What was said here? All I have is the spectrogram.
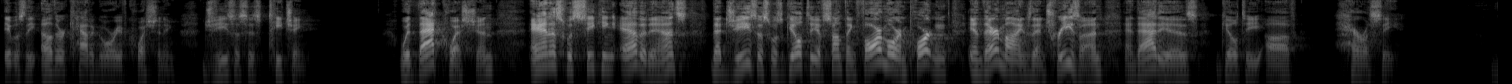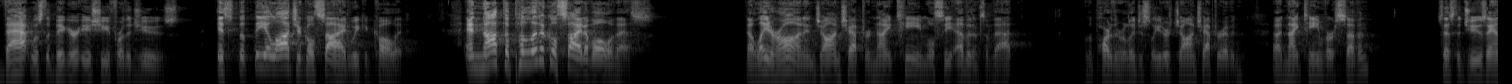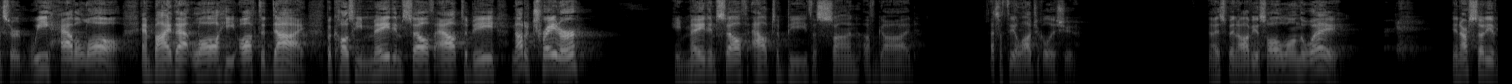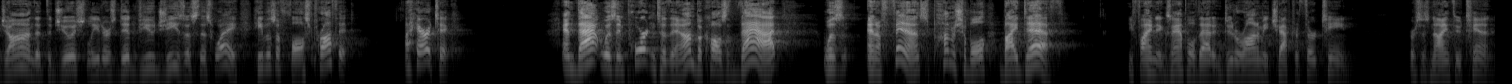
It was the other category of questioning Jesus' teaching. With that question, Annas was seeking evidence that Jesus was guilty of something far more important in their minds than treason, and that is guilty of heresy. That was the bigger issue for the Jews. It's the theological side, we could call it, and not the political side of all of this. Now, later on in John chapter 19, we'll see evidence of that on the part of the religious leaders. John chapter uh, 19, verse 7 says the Jews answered, We have a law, and by that law he ought to die, because he made himself out to be not a traitor, he made himself out to be the Son of God. That's a theological issue. Now, it's been obvious all along the way in our study of John that the Jewish leaders did view Jesus this way. He was a false prophet, a heretic. And that was important to them because that was an offense punishable by death. You find an example of that in Deuteronomy chapter 13, verses 9 through 10.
